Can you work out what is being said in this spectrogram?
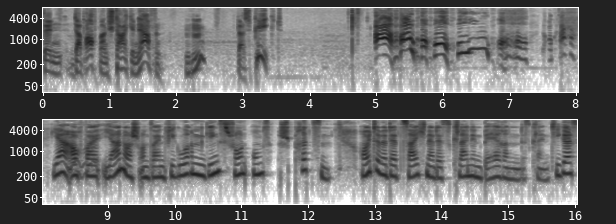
Denn da braucht man starke Nerven. Mhm. Das piekt. Ja, auch bei Janosch und seinen Figuren ging es schon ums Spritzen. Heute wird der Zeichner des kleinen Bären, des kleinen Tigers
